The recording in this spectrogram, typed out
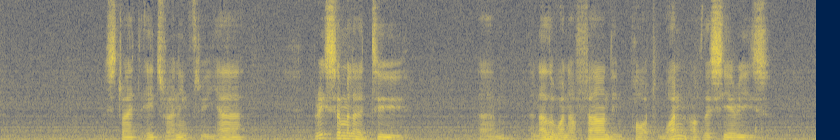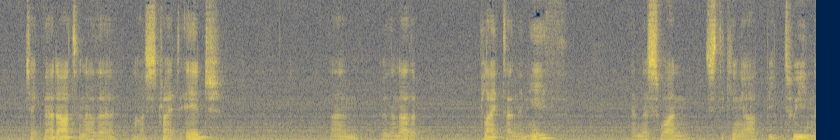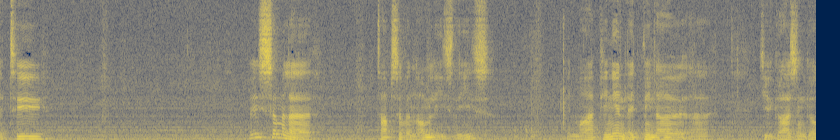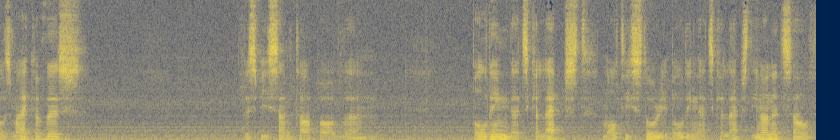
straight edge running through here. Very similar to um, another one I found in part one of this series. Check that out another nice straight edge um, with another plate underneath. And this one sticking out between the two. Very similar types of anomalies these? In my opinion let me know uh, do you guys and girls make of this? This be some type of um, building that's collapsed multi-story building that's collapsed in on itself.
